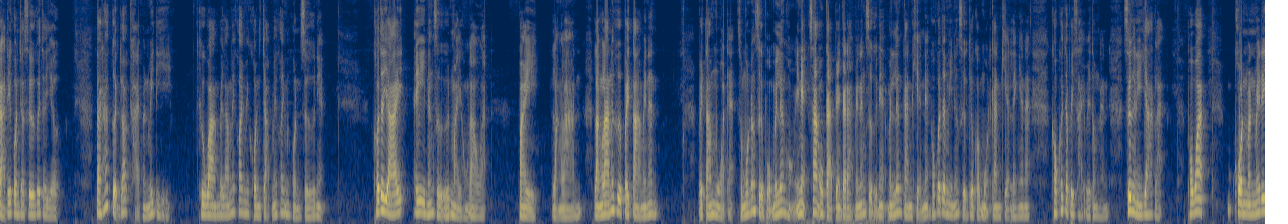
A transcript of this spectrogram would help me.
กาสที่คนจะซื้อก็จะเยอะ แต่ถ้าเกิดยอดขายมันไม่ดี คือวางไปแล้วไม่ค่อยมีคนจับ ไม่ค่อยมีคนซื้อเนี่ยเขาจะย้ายไอ้หนังสือใหม่ของเราอะไปหลังร้าน หลังร้านก็คือไปตามไอ้นั่น ไปตามหมวดอะสมมติหนังสือผมเป็นเรื่องของไอ้เนี่ยสร้างโอกาสเปลี่ยนกระดาษเป็นหนังสือเนี่ยมันเรื่องการเขียนเนี่ยเขาก็จะมีหนังสือเกี่ยวกับหมวดการเขียนอะไรเงี้ยนะเขาก็จะไปใส่ไว้ตรงนั้น ซึ่งอันนี้ยากละเพราะว่าคนมันไม่ได้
